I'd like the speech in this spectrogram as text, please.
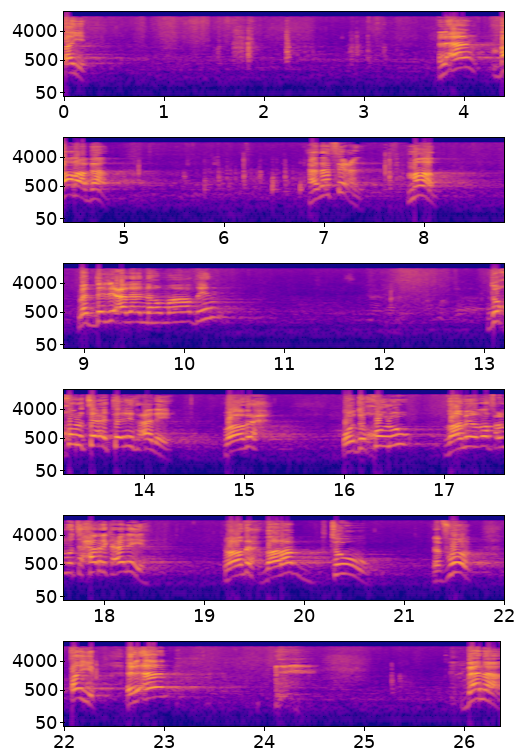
طيب. الآن ضرب. هذا فعل ماض. ما الدليل على أنه ماض؟ دخول التأنيث عليه. واضح؟ ودخول ضامير الرفع المتحرك عليه. واضح؟ ضربت. مفهوم؟ طيب الآن بنى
